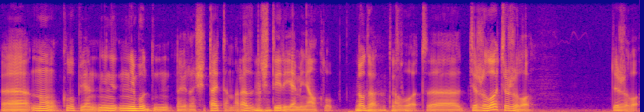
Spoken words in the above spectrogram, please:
Э, ну, клуб я не, не- буду, наверное, считать, там, раза Мгм. четыре я менял клуб. Ну да, ну, то есть Вот. э, тяжело, тяжело. Тяжело.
